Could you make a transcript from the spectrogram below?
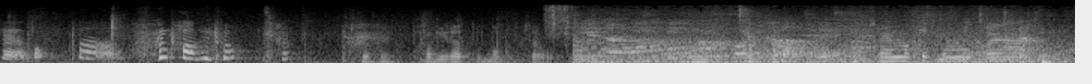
배고파. 밥 먹자. 그래 밥이라도 먹자고 잘 먹겠습니다.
